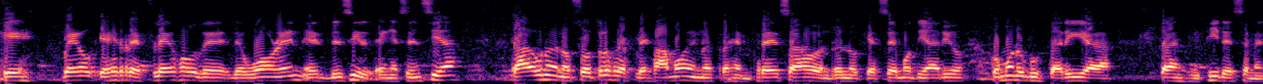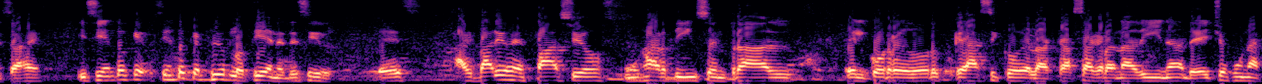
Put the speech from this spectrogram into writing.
que veo que es el reflejo de, de Warren, es decir, en esencia, cada uno de nosotros reflejamos en nuestras empresas o en, en lo que hacemos diario cómo nos gustaría transmitir ese mensaje. Y siento que siento que Pure lo tiene, es decir, es hay varios espacios, un jardín central, el corredor clásico de la casa granadina, de hecho es una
